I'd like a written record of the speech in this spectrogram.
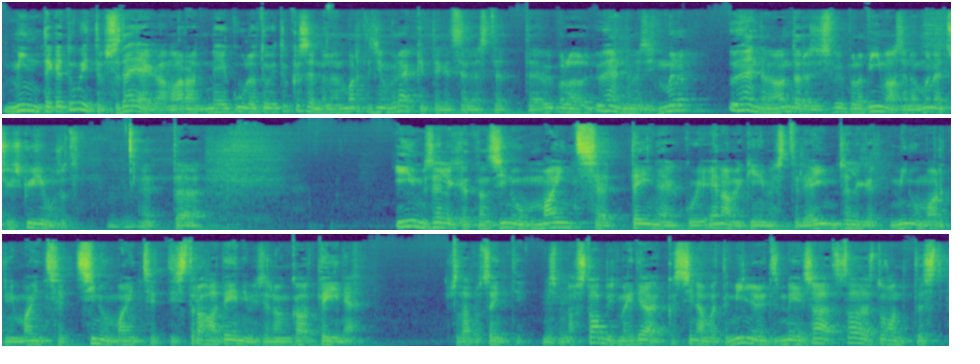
mind tegelikult huvitab see täiega, ma arvan, et meie kuulajad huvitab ka see, me oleme Martin sinuga rääkinud tegelikult sellest, et võib-olla ühendame siis mõne, ühendame Andero siis võib-olla viimasena mõned siuksed küsimused mm, -hmm. et ilmselgelt on sinu mindset teine kui enamik inimestel ja ilmselgelt minu Martini mindset sinu mindset'ist raha teenimisel on ka teine. sada protsenti, mis mhm. mastaabis ma ei tea, kas sina mõtled miljonitest, meie sadadest, sadadest tuhandetest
